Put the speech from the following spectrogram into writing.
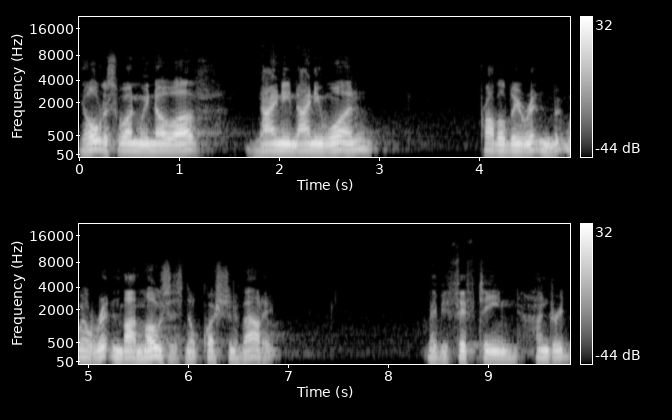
The oldest one we know of, 9091, probably written, well, written by Moses, no question about it. Maybe 1500.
